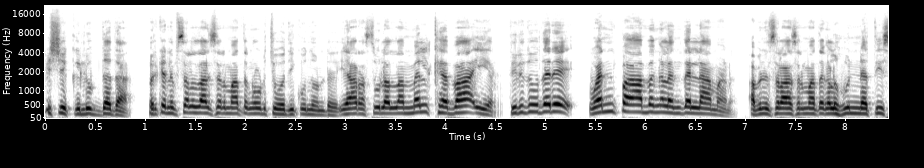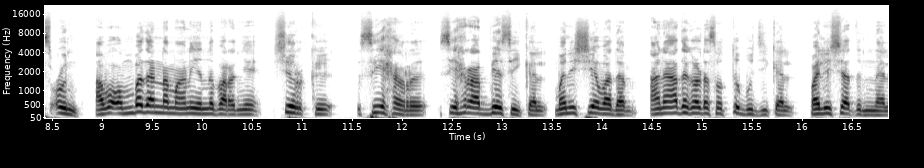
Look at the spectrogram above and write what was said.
പിശുക്ക് ലുബ്ധത. ഒരിക്കൽ നബ്സ് അല്ലാ സ്വലമാ തങ്ങളോട് ചോദിക്കുന്നുണ്ട് യാ റസൂൽ അല്ലാ മെൽ ഖബായിർ? തിരുദൂതരെ വൻ പാപങ്ങൾ എന്തെല്ലാമാണ്? അബിൻ സ്വലാസ്ലമാ തങ്ങൾ ഹുന്ന തിസ് ഉൻ അവ ഒമ്പതെണ്ണമാണ് എന്ന് പറഞ്ഞ് ഷിർക്ക് സിഹർ സിഹർ അഭ്യസിക്കൽ മനുഷ്യവധം അനാഥകളുടെ സ്വത്ത് ഭുജിക്കൽ പലിശ തിന്നൽ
